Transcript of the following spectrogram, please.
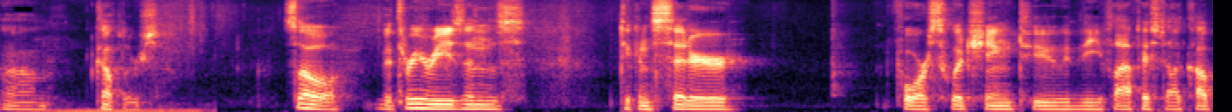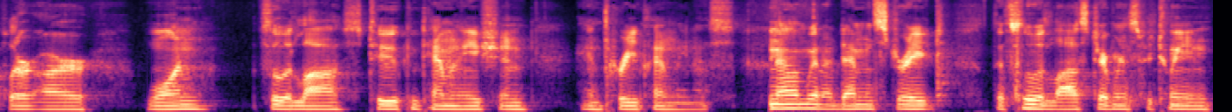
um, couplers. So the three reasons to consider for switching to the flat face style coupler are one, fluid loss, two, contamination, and three, cleanliness. Now I'm going to demonstrate the fluid loss difference between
